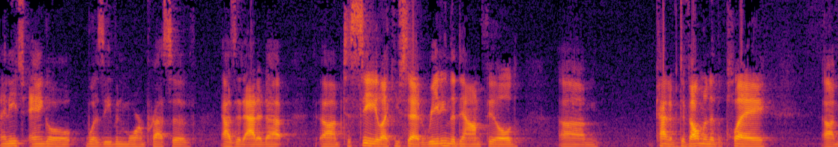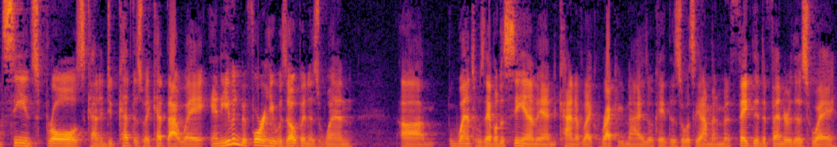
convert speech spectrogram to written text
and each angle was even more impressive as it added up. Um, to see, like you said, reading the downfield, um, kind of development of the play, um, seeing Sproles kind of do cut this way, cut that way, and even before he was open is when um, Wentz was able to see him and kind of like recognize, okay, this is what's going to happen. I'm going to fake the defender this way,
